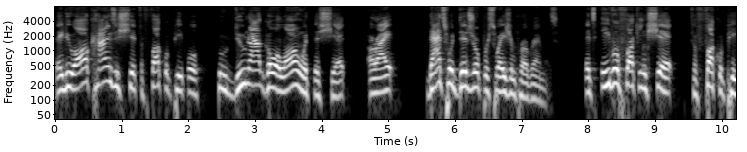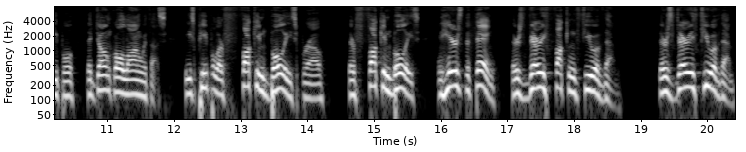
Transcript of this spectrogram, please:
They do all kinds of shit to fuck with people who do not go along with this shit. All right. That's what digital persuasion program is. It's evil fucking shit to fuck with people that don't go along with us. These people are fucking bullies, bro. They're fucking bullies. And here's the thing there's very fucking few of them. There's very few of them.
